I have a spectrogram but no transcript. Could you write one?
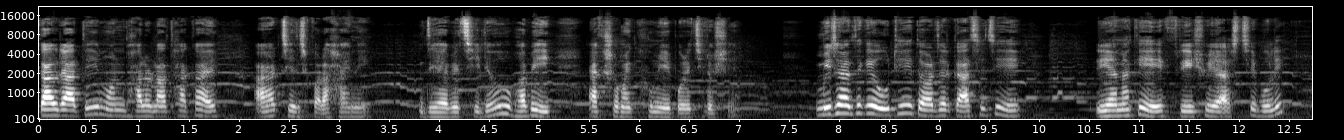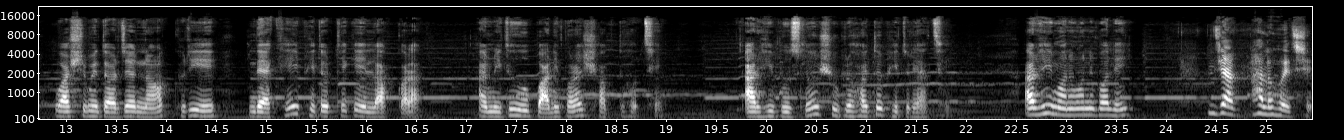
কাল রাতে মন ভালো না থাকায় আর চেঞ্জ করা হয়নি। যেভাবে ছিল, ওভাবেই একসময় ঘুমিয়ে পড়েছিল সে। বিছানা থেকে উঠে দরজার কাছে যেয়ে রিয়ানাকে ফ্রেশ হয়ে আসছে বলে ওয়াশরুমের দরজার নখ ঘুরিয়ে দেখে ভেতর থেকে লক করা আর মৃদু পানি পড়ার শব্দ হচ্ছে। আরোহী বুঝলো শুভ্র হয়তো ভেতরে আছে। আরোহী মনে মনে বলে, যাক, ভালো হয়েছে।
